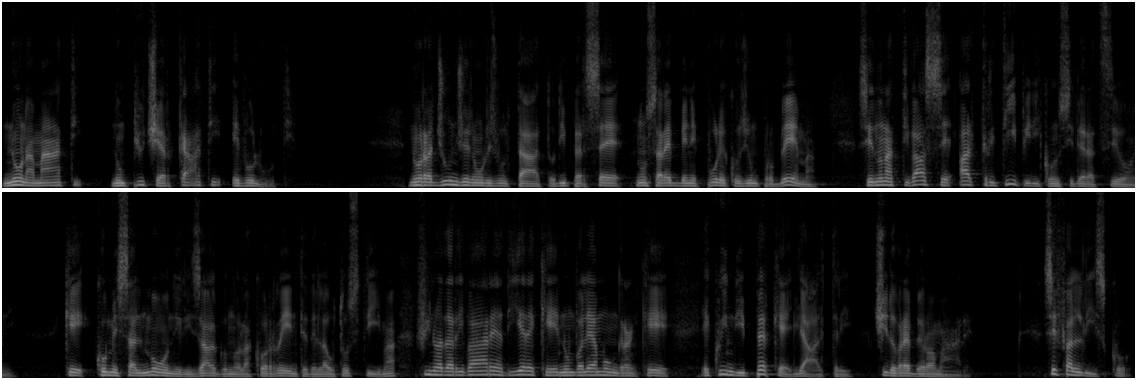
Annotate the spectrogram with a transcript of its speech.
non amati, non più cercati e voluti. Non raggiungere un risultato di per sé non sarebbe neppure così un problema se non attivasse altri tipi di considerazioni che come salmoni risalgono la corrente dell'autostima fino ad arrivare a dire che non valiamo un granché e quindi perché gli altri ci dovrebbero amare. Se fallisco,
